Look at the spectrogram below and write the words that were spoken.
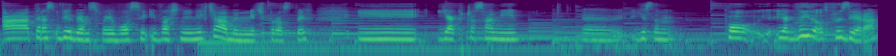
A teraz uwielbiam swoje włosy i właśnie nie chciałabym mieć prostych. I jak czasami jestem po, jak wyjdę od fryzjera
